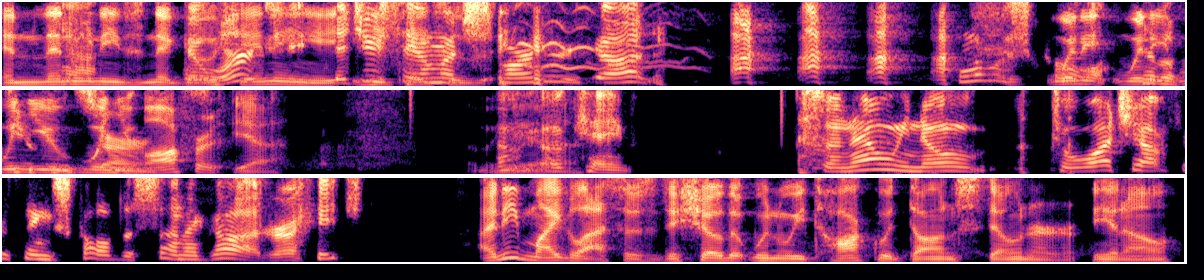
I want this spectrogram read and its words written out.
And then Yeah. when he's negotiating, he- Did you he see how much his- smarter he got? That was cool. when, he, when, he, when few you when you offer, yeah. Oh, Yeah. Okay. So now we know to watch out for things called the Son of God, right? I need my glasses to show that when we talk with Don Stoner, you know,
